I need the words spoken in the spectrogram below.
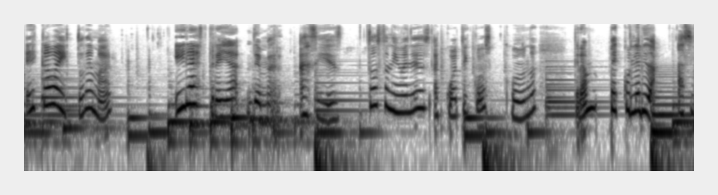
el caballito de mar y la estrella de mar. Así es, dos animales acuáticos con una gran peculiaridad. Así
